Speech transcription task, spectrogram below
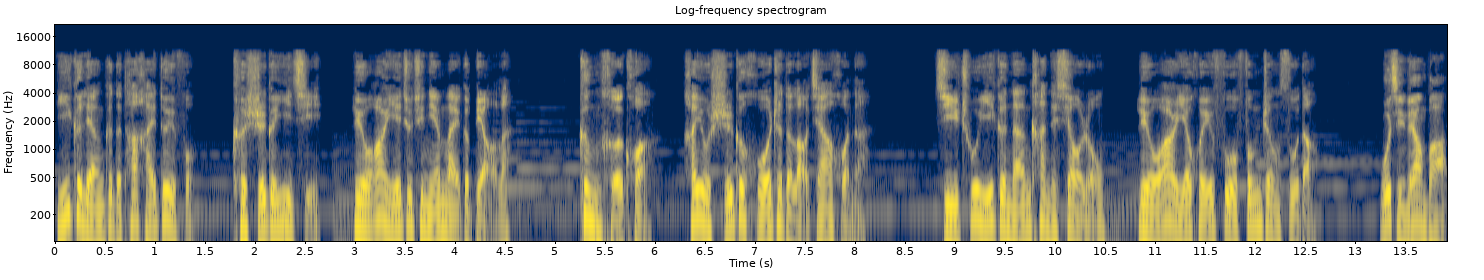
一个两个的他还对付，可十个一起，柳二爷就去年买个表了。更何况还有十个活着的老家伙呢！挤出一个难看的笑容，柳二爷回复风正苏道：“我尽量吧，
